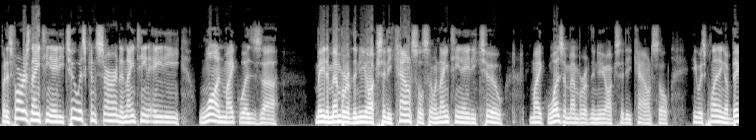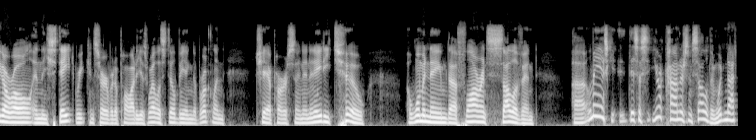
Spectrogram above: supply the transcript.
But as far as 1982 is concerned, in 1981, Mike was uh, made a member of the New York City Council. So in 1982, Mike was a member of the New York City Council. He was playing a bigger role in the state conservative party as well as still being the Brooklyn chairperson. And in 82, a woman named uh, Florence Sullivan. Uh, let me ask you, this is, you're Connors and Sullivan. Would not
